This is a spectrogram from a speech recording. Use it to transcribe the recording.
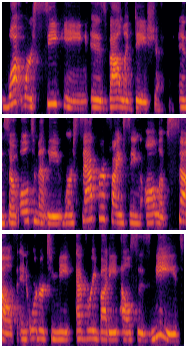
what we're seeking is validation. And so ultimately, we're sacrificing all of self in order to meet everybody else's needs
